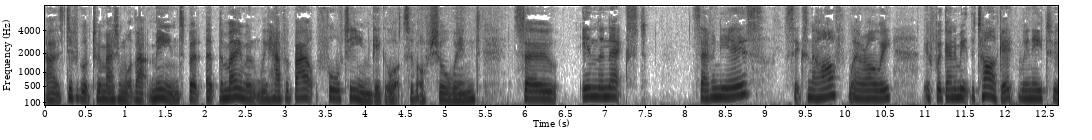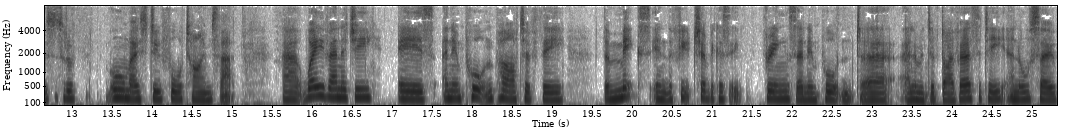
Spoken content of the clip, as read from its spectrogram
Uh, it's difficult to imagine what that means, but at the moment we have about 14 gigawatts of offshore wind. So in the next seven years, six and a half, where are we? If we're going to meet the target, we need to sort of almost do four times that. Uh, wave energy is an important part of the the mix in the future because it brings an important uh, element of diversity and also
